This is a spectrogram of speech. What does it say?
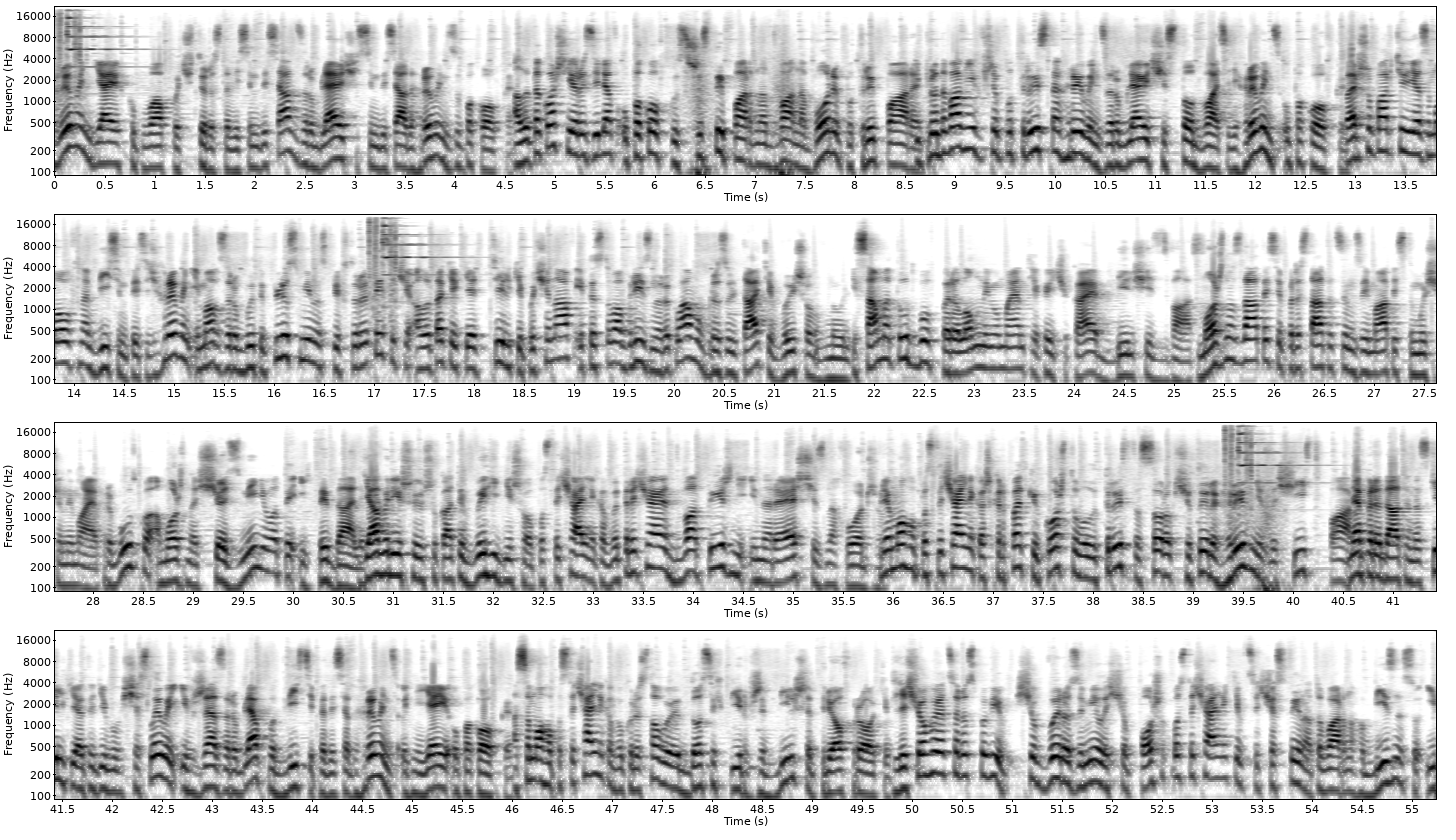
гривень. Я їх купував по 480, заробляючи 70 гривень з упаковки. Але також я розділяв упаковку з 6 пар на 2 набори по 3 пари і продавав їх вже по 300 гривень, заробляючи 120 гривень з упаковки. Першу партію я замовив на 8 тисяч гривень і мав заробити плюс-мінус півтори тисячі, але так як я тільки починав і тестував різну рекламу, в результаті вийшов в нуль. І саме тут був переломний момент, який чекає більшість з вас. Можна здатися і перестати цим займатися, тому що немає прибутку, а можна щось змінювати і йти далі. Я вирішую шукати вигіднішого постачальника, витрачаю два тижні і нарешті знаходжу. Прямого постачальника шкарпетки коштували 344 гривні за 6 пар. Не передати наскільки я тоді був щасливий і вже заробляв по 250 гривень з однієї упаковки. А самого постачальника використовую до сих пір вже більше трьох років. Для чого я це розповів? Щоб ви розуміли, що пошук постачальників це частина товарного бізнесу і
